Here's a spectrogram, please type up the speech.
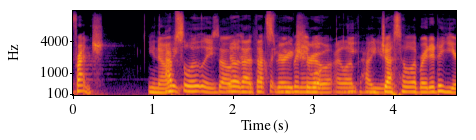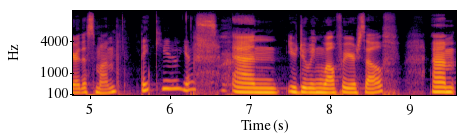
French, you know? Absolutely. So no, that, that's that very true. able- I love you, how you you, just celebrated a year this month Thank you. Yes. and you're doing well for yourself. Um,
